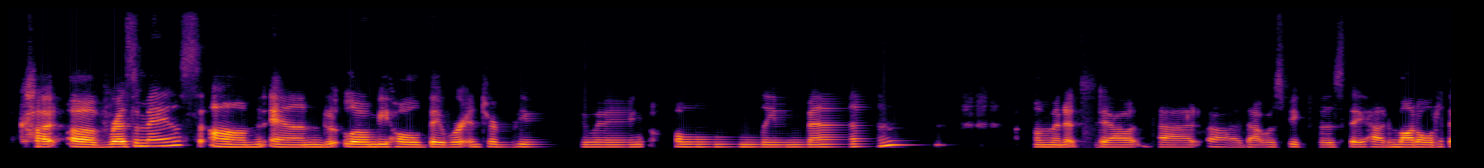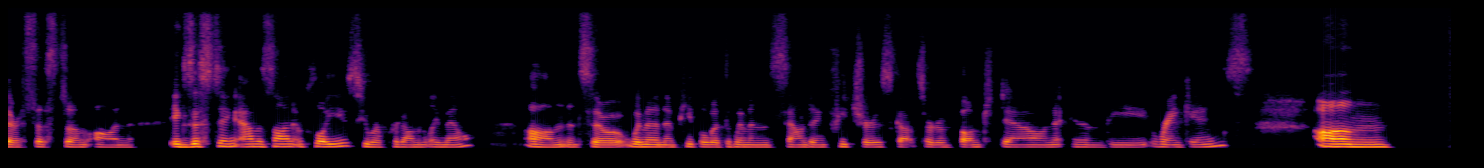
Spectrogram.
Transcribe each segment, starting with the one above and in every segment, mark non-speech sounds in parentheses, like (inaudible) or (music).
cut of resumes. Um, and lo and behold, they were interviewing only men. Um, and it turned out that uh, that was because they had modeled their system on existing Amazon employees who were predominantly male. Um, and so women and people with women sounding features got sort of bumped down in the rankings. Um,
